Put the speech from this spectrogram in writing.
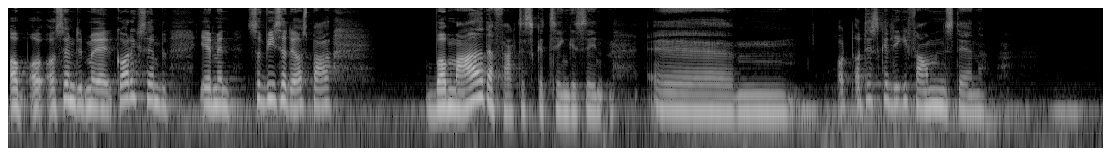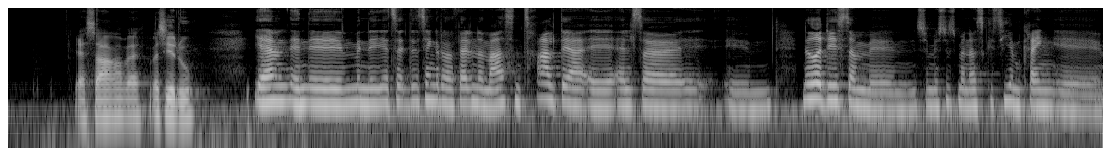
og, og, og selvom det er et godt eksempel, jamen, så viser det også bare, hvor meget der faktisk skal tænkes ind. Øh, og, og det skal ligge i fagministerierne. Ja, Sara, hvad, hvad siger du? Ja, men, øh, men jeg, jeg tænker, du har fat i noget meget centralt der. Øh, altså, øh, noget af det, som, øh, som jeg synes, man også skal sige omkring øh,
